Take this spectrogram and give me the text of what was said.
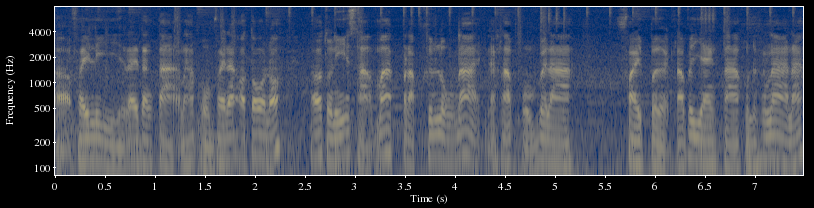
อไฟหลีอะไรต่างๆนะครับผมไฟหน้าออโต้เนาะแล้วตัวนี้สามารถปรับขึ้นลงได้นะครับผมเวลาไฟเปิดแล้วไปแยงตาคนข้างหน้านะ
